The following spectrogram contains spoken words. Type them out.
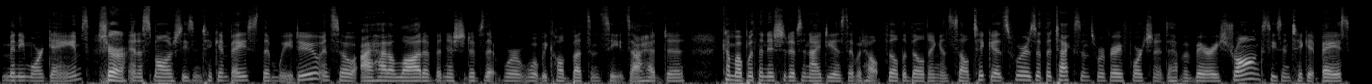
many more games sure. and a smaller season ticket base than we do. And so I had a lot of initiatives that were what we called butts and seats. I had to come up with initiatives and ideas that would help fill the building and sell tickets whereas at the Texans we're very fortunate to have a very strong season ticket base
